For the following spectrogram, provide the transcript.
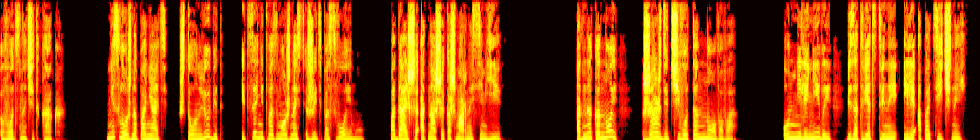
Вот, значит, как. Несложно понять, что он любит и ценит возможность жить по-своему, подальше от нашей кошмарной семьи. Однако Ной жаждет чего-то нового. Он не ленивый, безответственный или апатичный.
